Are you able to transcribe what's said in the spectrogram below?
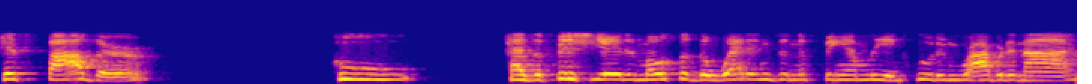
his father, who has officiated most of the weddings in the family, including Robert and I,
